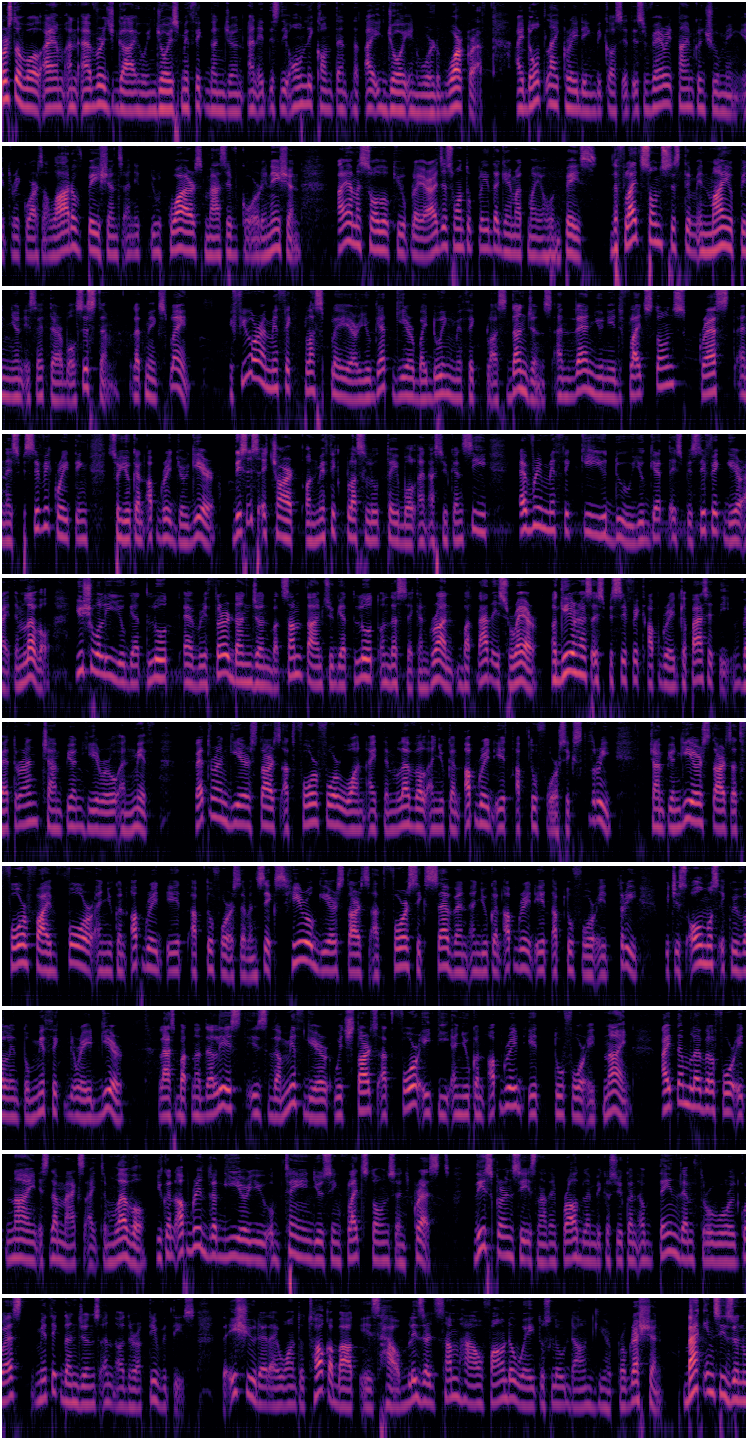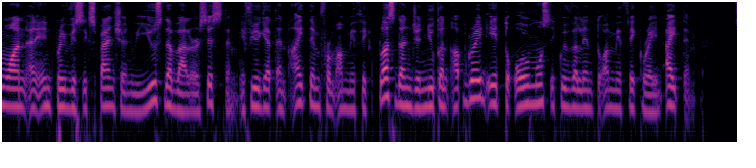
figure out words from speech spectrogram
First of all, I am an average guy who enjoys Mythic Dungeon and it is the only content that I enjoy in World of Warcraft. I don't like raiding because it is very time consuming, it requires a lot of patience and it requires massive coordination. I am a solo queue player, I just want to play the game at my own pace. The Flightstone system in my opinion is a terrible system. Let me explain. If you are a Mythic Plus player, you get gear by doing Mythic Plus dungeons, and then you need Flight Stones, Crest, and a specific rating so you can upgrade your gear. This is a chart on Mythic Plus loot table, and as you can see, every Mythic key you do, you get a specific gear item level. Usually you get loot every third dungeon, but sometimes you get loot on the second run, but that is rare. A gear has a specific upgrade capacity, Veteran, Champion, Hero, and Myth. Veteran gear starts at 441 item level and you can upgrade it up to 463. Champion gear starts at 454 and you can upgrade it up to 476. Hero gear starts at 467 and you can upgrade it up to 483, which is almost equivalent to Mythic grade gear. Last but not the least is the Myth gear which starts at 480 and you can upgrade it to 489. Item level 489 is the max item level. You can upgrade the gear you obtained using flight stones and crests. This currency is not a problem because you can obtain them through world quests, mythic dungeons, and other activities. The issue that I want to talk about is how Blizzard somehow found a way to slow down gear progression. Back in Season 1 and in previous expansion, we used the Valor system. If you get an item from a Mythic Plus dungeon, you can upgrade it to almost equivalent to a Mythic Raid item.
